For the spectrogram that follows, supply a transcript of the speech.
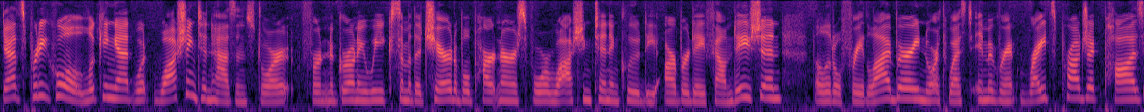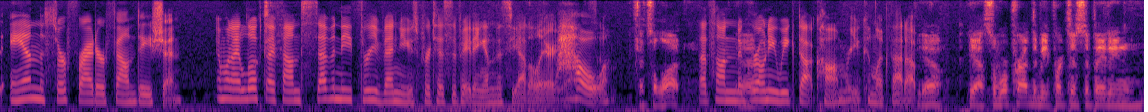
Yeah, it's pretty cool. Looking at what Washington has in store for Negroni Week, some of the charitable partners for Washington include the Arbor Day Foundation, the Little Free Library, Northwest Immigrant Rights Project, PAWS, and the Surfrider Foundation. And when I looked, I found 73 venues participating in the Seattle area. Wow. That's a lot. That's on negroniweek.com where you can look that up. Yeah. Yeah, so we're proud to be participating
